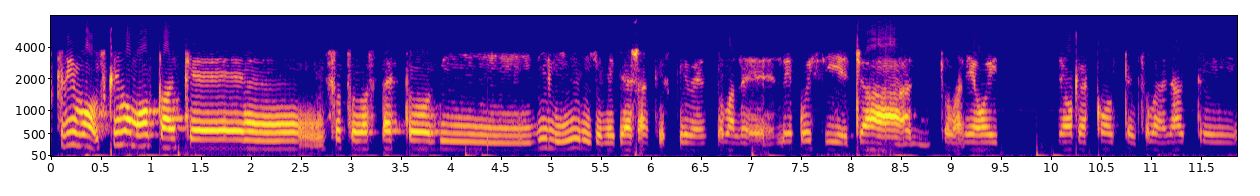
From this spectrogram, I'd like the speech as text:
scrivo, scrivo, molto anche mh, mm, sotto l'aspetto di, di libri, che mi piace anche scrivere insomma, le, le, poesie, già insomma, ne, ho, ne ho raccolte insomma, in, altri,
